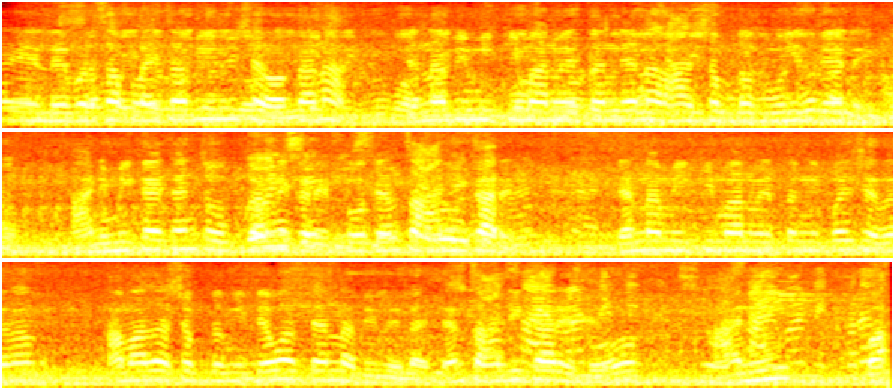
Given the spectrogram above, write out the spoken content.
लेबर सप्लायचा बी विषय होता ना. त्यांना बी मी किमान वेतन देणार हा शब्द मीच दिले आणि मी काय त्यांचा उपकार नाही करेल तो त्यांचा अधिकार आहे. त्यांना मी किमान वेतन पैसे देणार हा माझा शब्द मी तेव्हाच त्यांना दिलेला आहे. त्यांचा अधिकार आहे तो. आणि बा-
